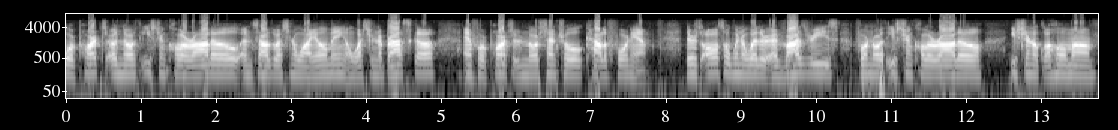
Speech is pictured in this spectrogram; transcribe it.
for parts of northeastern Colorado and southwestern Wyoming and western Nebraska, and for parts of north central California. There's also winter weather advisories for northeastern Colorado, eastern Oklahoma,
